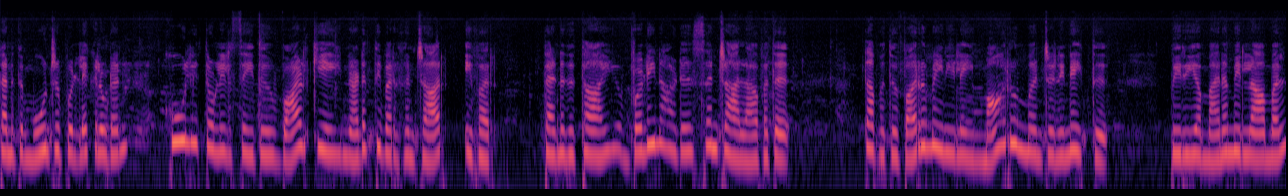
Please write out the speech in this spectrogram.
தனது மூன்று பிள்ளைகளுடன் கூலி தொழில் செய்து வாழ்க்கையை நடத்தி வருகின்றார் இவர். தனது தாய் வெளிநாடு சென்றாலாவது. தமது வறுமை நிலை மாறும் என்று நினைத்து பிரிய மனமில்லாமல்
